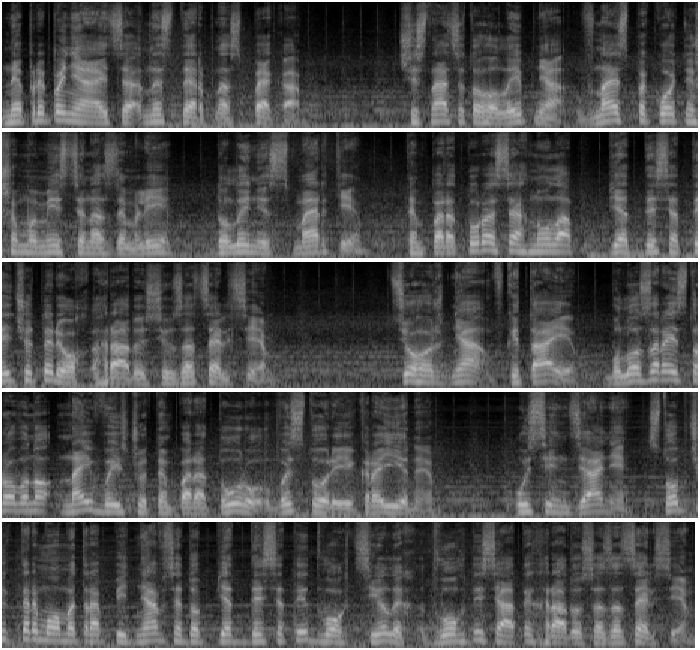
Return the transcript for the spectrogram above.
не припиняється нестерпна спека. 16 липня в найспекотнішому місці на землі, долині смерті, температура сягнула 54 градусів за Цельсієм. Цього ж дня в Китаї було зареєстровано найвищу температуру в історії країни. У Сіньцзяні стопчик термометра піднявся до 52,2 градуса за Цельсієм.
